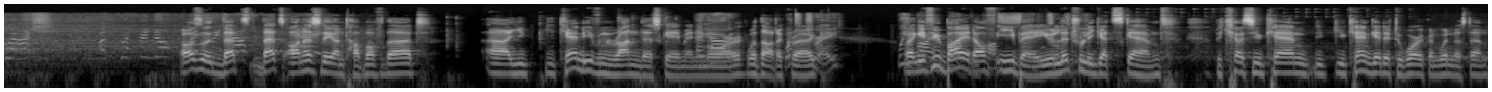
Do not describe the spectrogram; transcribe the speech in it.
crash. A Gryffindor Also, that's that's honestly on top of that. Uh, you you can't even run this game anymore without a crack. Like if you buy it off eBay, you literally get scammed because you can you, you can't get it to work on Windows 10.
